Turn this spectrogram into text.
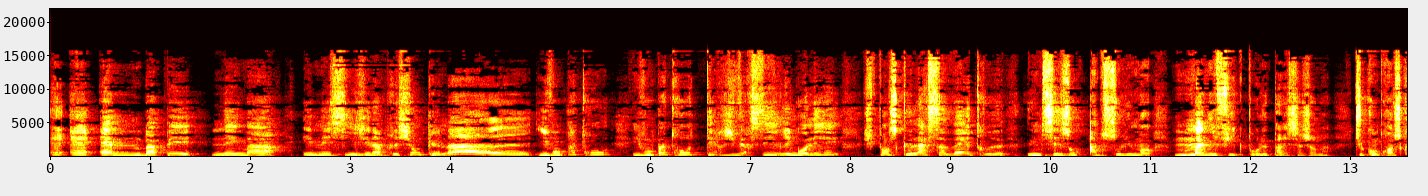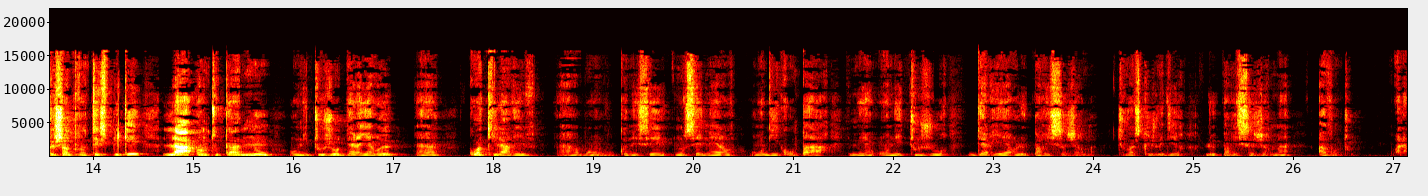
Mbappé, Neymar et Messi, j'ai l'impression que là, euh, ils vont pas trop, ils vont pas trop tergiverser, rigoler. Je pense que là, ça va être euh, une saison absolument magnifique pour le Paris Saint-Germain. Tu comprends ce que je suis en train de t'expliquer? Là, en tout cas, nous, on est toujours derrière eux, hein, quoi qu'il arrive. Hein, bon, vous connaissez, on s'énerve, on dit qu'on part, mais on est toujours derrière le Paris Saint-Germain. Tu vois ce que je veux dire? Le Paris Saint-Germain avant tout. Voilà.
